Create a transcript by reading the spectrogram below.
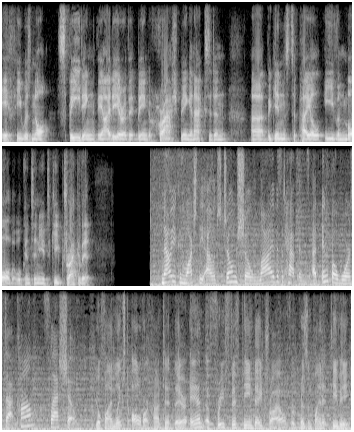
if he was not speeding. The idea of it being a crash, being an accident, uh, begins to pale even more, but we'll continue to keep track of it. Now you can watch The Alex Jones Show live as it happens at Infowars.com slash show. You'll find links to all of our content there and a free 15-day trial for Prison Planet TV.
